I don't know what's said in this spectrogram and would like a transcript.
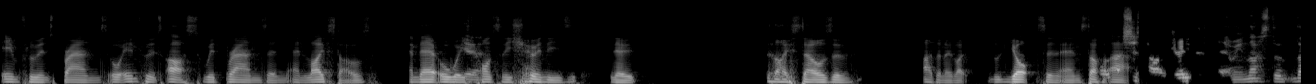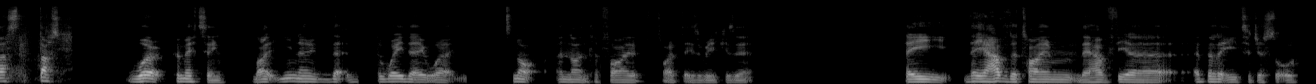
influence brands or influence us with brands and and lifestyles and they're always Yeah. constantly showing these you know lifestyles of I don't know, like yachts and, and stuff Well, like that. just how it goes. I mean, that's the that's that's work permitting. Like you know, the the way they work, it's not a nine to five, five days a week, is it? They they have the time, they have the uh, ability to just sort of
